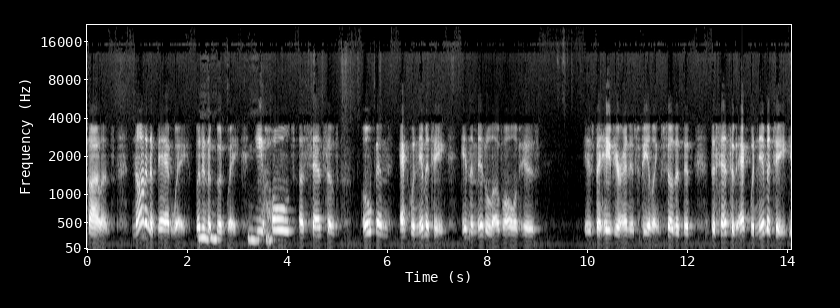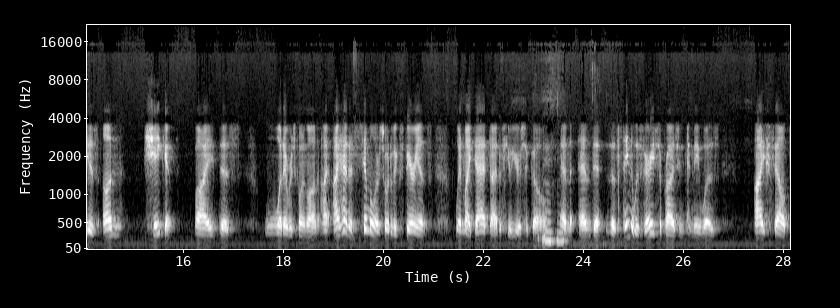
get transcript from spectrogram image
silence, not in a bad way, but mm-hmm. in a mm-hmm. good way. Mm-hmm. He holds a sense of open equanimity in the middle of all of his his behavior and his feelings, so that the, the sense of equanimity is unshaken by this whatever's going on. I, I had a similar sort of experience when my dad died a few years ago, mm-hmm. and and the, the thing that was very surprising to me was I felt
